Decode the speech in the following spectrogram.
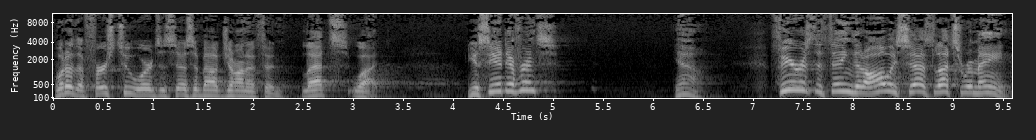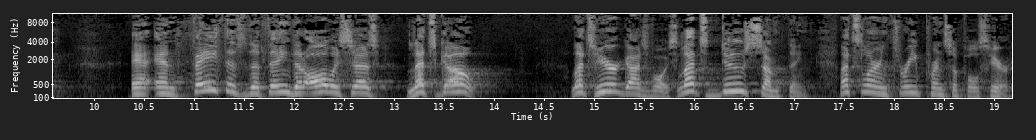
What are the first two words it says about Jonathan? Let's what? You see a difference? Yeah. Fear is the thing that always says, let's remain. And, and, faith is the thing that always says, let's go. Let's hear God's voice. Let's do something. Let's learn three principles here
